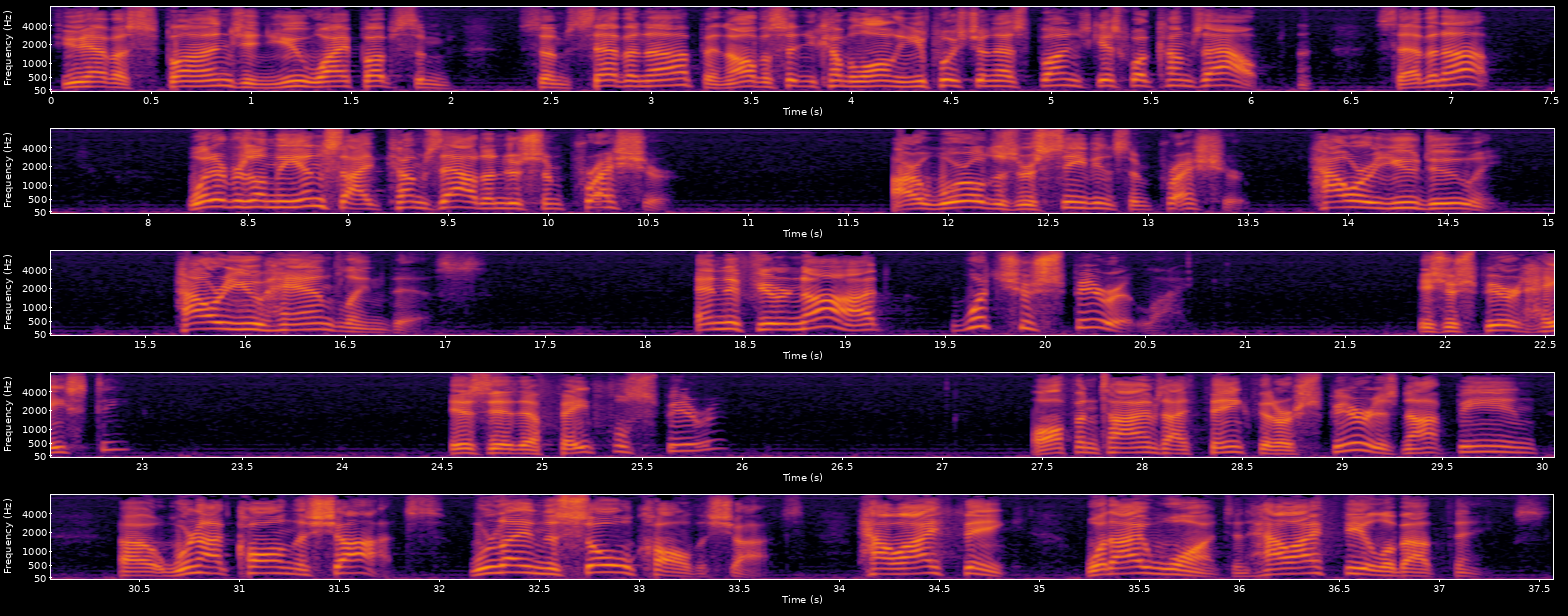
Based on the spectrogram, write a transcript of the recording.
If you have a sponge and you wipe up some some 7 Up and all of a sudden you come along and you push on that sponge, guess what comes out? 7 Up. Whatever's on the inside comes out under some pressure. Our world is receiving some pressure. How are you doing? How are you handling this? And if you're not, What's your spirit like? Is your spirit hasty? Is it a faithful spirit? Oftentimes, I think that our spirit is not being, uh, we're not calling the shots. We're letting the soul call the shots. How I think, what I want, and how I feel about things.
